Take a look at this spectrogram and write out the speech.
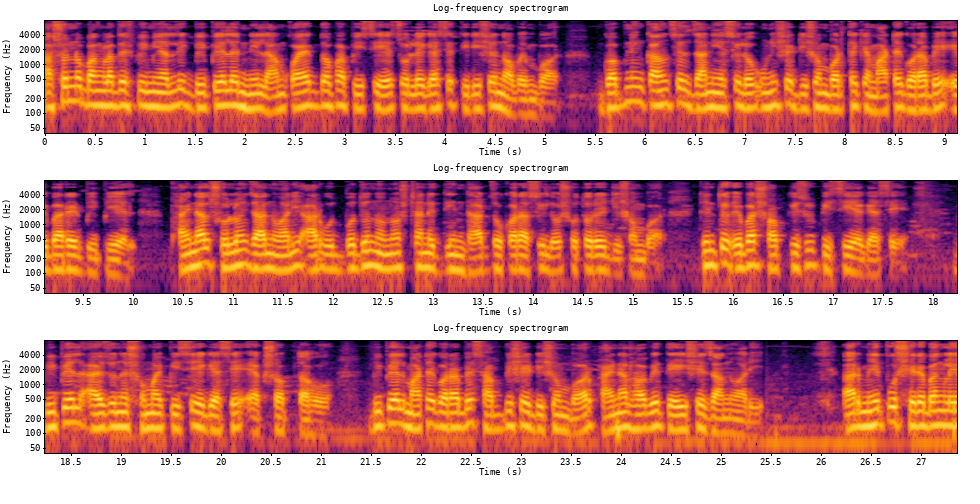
আসন্ন বাংলাদেশ প্রিমিয়ার লিগ বিপিএলের নিলাম কয়েক দফা পিছিয়ে চলে গেছে তিরিশে নভেম্বর। গভর্নিং কাউন্সিল জানিয়েছিল উনিশে ডিসেম্বর থেকে মাঠে গড়াবে এবারের বিপিএল। ফাইনাল ষোলোই জানুয়ারি আর উদ্বোধন অনুষ্ঠানের দিন ধার্য করা ছিল সতেরোই ডিসেম্বর, কিন্তু এবার সব কিছু পিছিয়ে গেছে। বিপিএল আয়োজনের সময় পিছিয়ে গেছে এক সপ্তাহ। বিপিএল মাঠে গড়াবে ছাব্বিশে ডিসেম্বর, ফাইনাল হবে তেইশে জানুয়ারি। আর মিরপুর শেরেবাংলা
